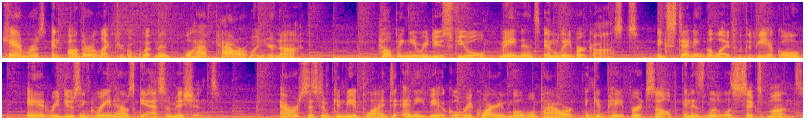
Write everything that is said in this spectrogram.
cameras, and other electrical equipment will have power when you're not, helping you reduce fuel, maintenance, and labor costs, extending the life of the vehicle, and reducing greenhouse gas emissions. Our system can be applied to any vehicle requiring mobile power and can pay for itself in as little as six months,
